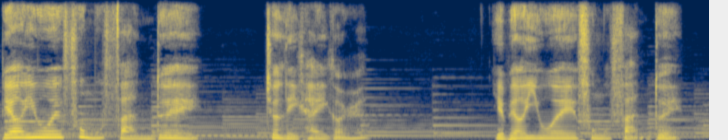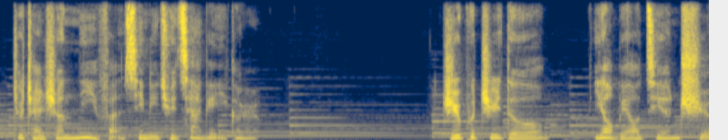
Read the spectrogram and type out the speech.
不要因为父母反对就离开一个人，也不要因为父母反对就产生逆反心理去嫁给一个人。值不值得？要不要坚持？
